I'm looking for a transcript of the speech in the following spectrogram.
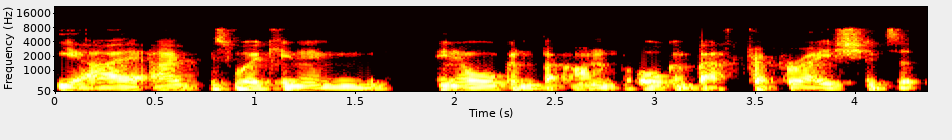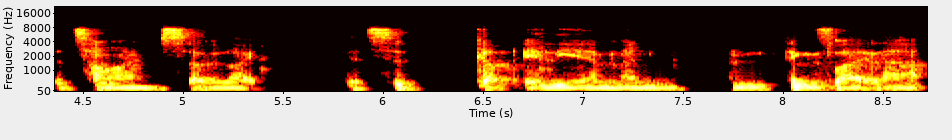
yeah, I, I was working in in organ on organ bath preparations at the time. So, like bits of gut ileum and, and things like that.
